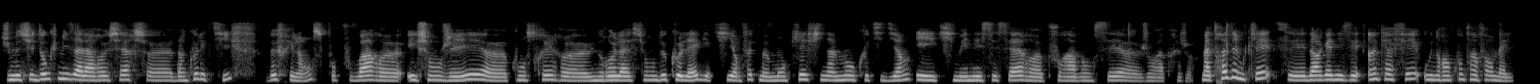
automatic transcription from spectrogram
Je me suis donc mise à la recherche euh, d'un collectif de freelance pour pouvoir euh, échanger, euh, construire une relation de collègues qui en fait me manquait finalement au quotidien et qui m'est nécessaire pour avancer jour après jour. Ma troisième clé, c'est d'organiser un café ou une rencontre informelle.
